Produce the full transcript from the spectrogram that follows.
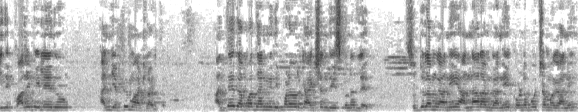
ఇది క్వాలిటీ లేదు అని చెప్పి మాట్లాడతారు. అంతే తప్ప దాని మీద ఇప్పటివరకు యాక్షన్ తీసుకున్నది లేదు. సుద్దులం కానీ అన్నారం కానీ కొండపోచమ్మ కానీ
